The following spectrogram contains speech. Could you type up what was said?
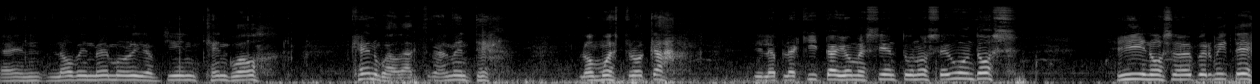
En Loving Memory of Jean Kenwell. Kenwell, realmente lo muestro acá y la plaquita yo me siento unos segundos y no se me permite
